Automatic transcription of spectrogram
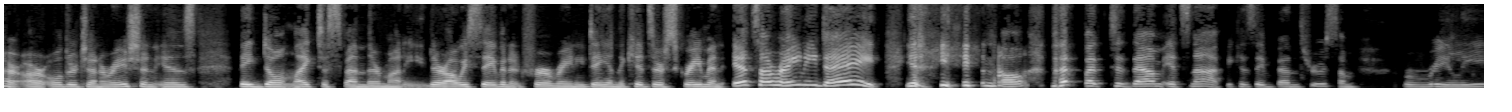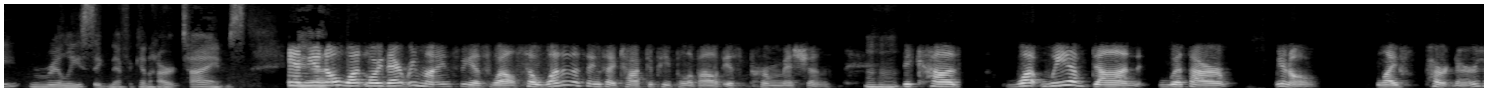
our, our older generation is they don't like to spend their money. They're always saving it for a rainy day, and the kids are screaming, "It's a rainy day!" You, you know, but but to them, it's not because they've been through some really, really significant hard times. And, and you know what, Lori, that reminds me as well. So one of the things I talk to people about is permission, mm-hmm. because what we have done with our, you know, life partners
